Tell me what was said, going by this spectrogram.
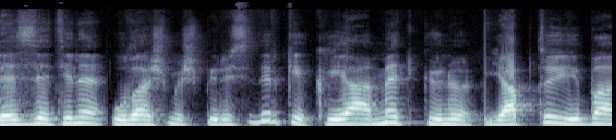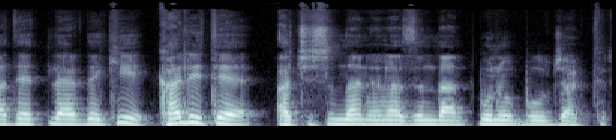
lezzetine ulaşmış birisidir ki kıyamet günü yaptığı ibadetlerdeki kalite açısından en azından bunu bulacaktır.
